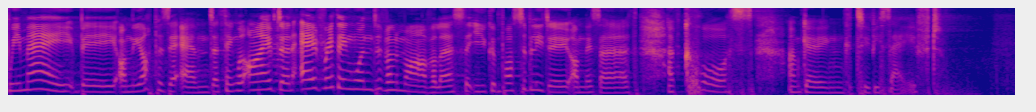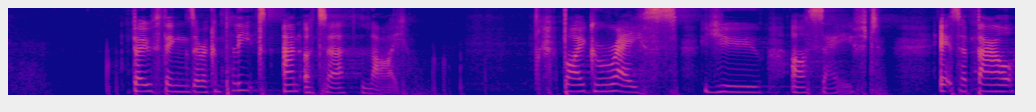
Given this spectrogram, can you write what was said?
We may be on the opposite end and think, well, I've done everything wonderful and marvelous that you can possibly do on this earth. Of course, I'm going to be saved. Both things are a complete and utter lie. By grace, you are saved. It's about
